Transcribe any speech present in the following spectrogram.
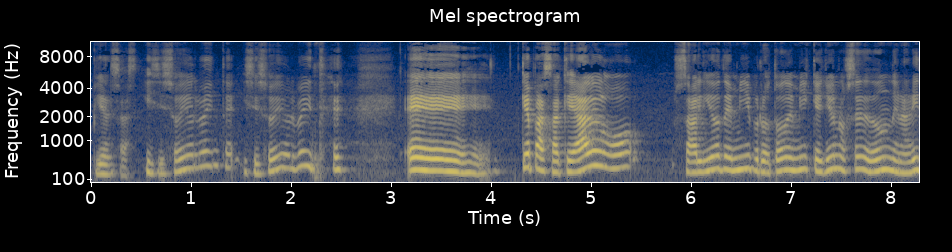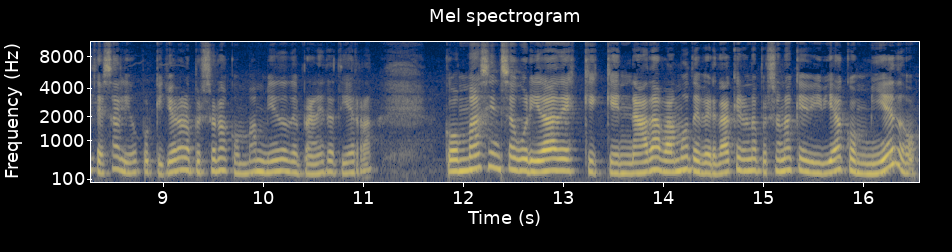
piensas, ¿y si soy el 20? ¿Y si soy el 20? Eh, ¿Qué pasa? Que algo salió de mí, brotó de mí, que yo no sé de dónde narices salió, porque yo era la persona con más miedo del planeta Tierra, con más inseguridades que, que nada, vamos, de verdad que era una persona que vivía con miedo.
